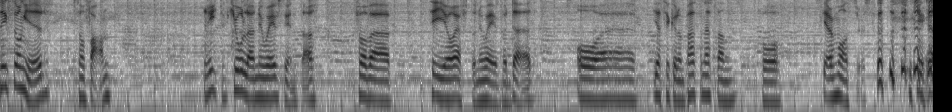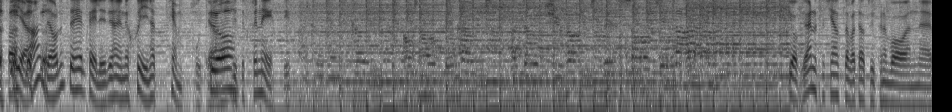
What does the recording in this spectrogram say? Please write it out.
Snyggt sångljud, som fan. Riktigt coola new wave-syntar. För att vara tio år efter new wave var död. Och eh, jag tycker de passar nästan på Scare Monsters. ja, det har du inte helt fel i. Den här energin, det här tempot, ja. Ja. lite frenetiskt. Jag ändå en känsla av att det här skulle kunna vara en uh,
